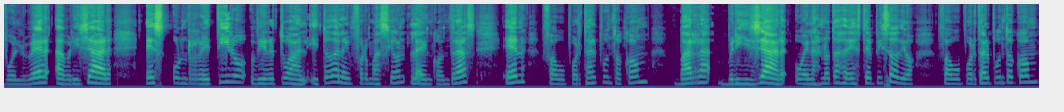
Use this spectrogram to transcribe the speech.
Volver a Brillar es un retiro virtual y toda la información la encontrás en fabuportal.com barra brillar o en las notas de este episodio fabuportal.com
